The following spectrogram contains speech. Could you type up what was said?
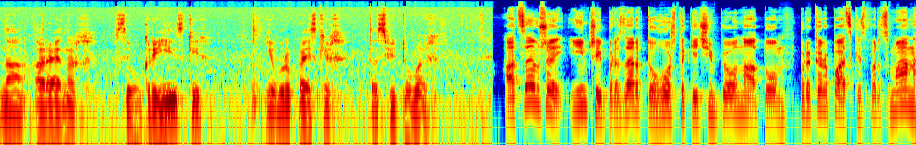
на аренах всеукраїнських, європейських та світових. А це вже інший призер того ж таки чемпіонату. Прикарпатський спортсмен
